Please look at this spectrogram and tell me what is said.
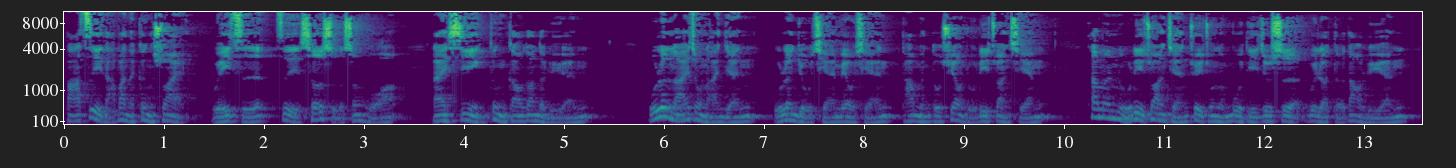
把自己打扮得更帅，维持自己奢侈的生活，来吸引更高端的女人。无论哪一种男人，无论有钱没有钱，他们都需要努力赚钱。他们努力赚钱，最终的目的就是为了得到女人，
